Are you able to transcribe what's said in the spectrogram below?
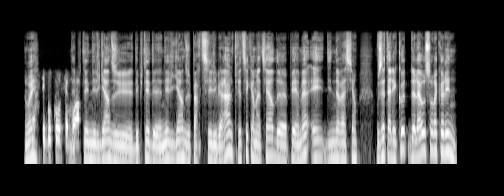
Oui. Merci beaucoup, c'est moi. Député, du, député de Néligan du Parti libéral, critique en matière de PME et d'innovation. Vous êtes à l'écoute de La Haut sur la Colline.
